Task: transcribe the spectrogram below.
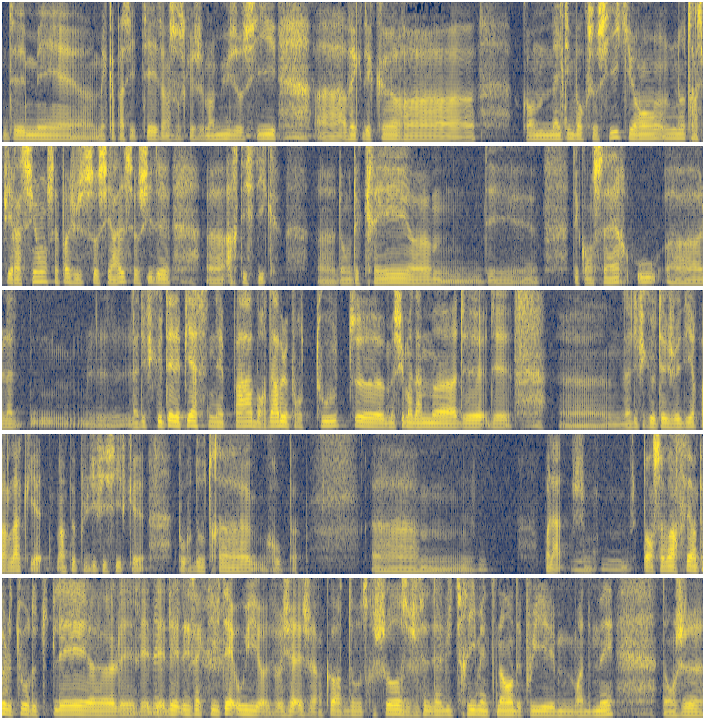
de mes, euh, mes capacités, dans le sens que je m'amuse aussi euh, avec des chœurs euh, comme Melting Vox aussi, qui ont une autre inspiration, c'est pas juste social, c'est aussi des, artistique. donc de créer des, des, concerts où la, difficulté des pièces n'est pas abordable pour toutes, monsieur, madame, de la difficulté, je veux dire par là, qui est un peu plus difficile que pour d'autres euh, groupes. Euh, voilà, je, pense avoir fait un peu le tour de toutes les, euh, les, activités. Oui, j'ai encore d'autres choses. Je fais de la lutherie maintenant depuis le mois de mai. Donc je,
